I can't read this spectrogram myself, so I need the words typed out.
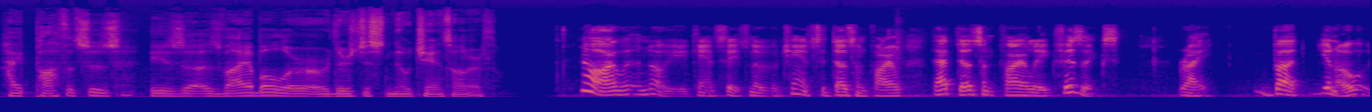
hypothesis is uh, is viable, or, or there's just no chance on Earth? No, I, no, you can't say it's no chance. It doesn't violate that doesn't violate physics, right? But you know,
